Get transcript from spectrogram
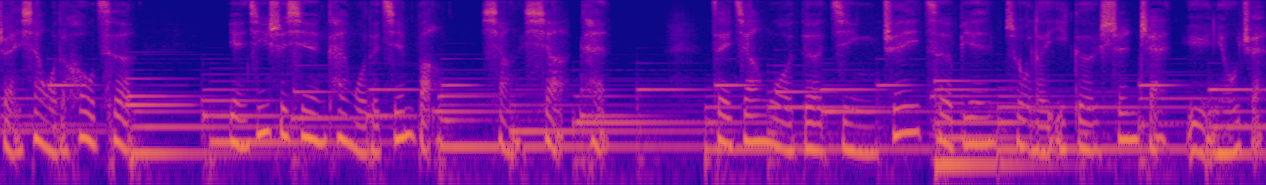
转向我的后侧，眼睛视线看我的肩膀，向下看，再将我的颈椎侧边做了一个伸展与扭转。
